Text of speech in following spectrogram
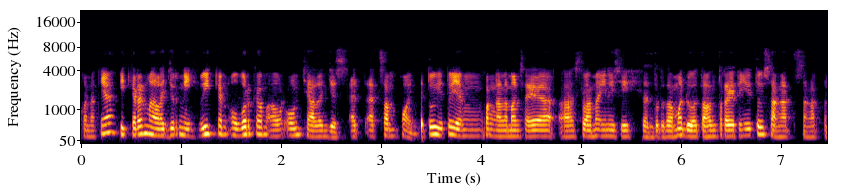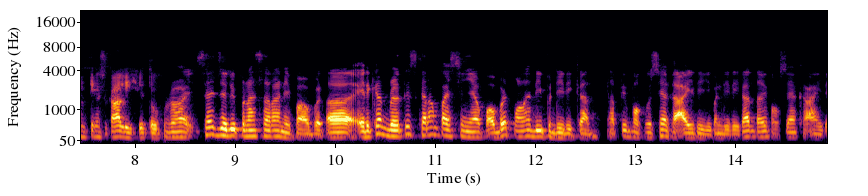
unek-uneknya, pikiran malah jernih. We can overcome our own challenges at, at some point. Itu itu yang pengalaman saya uh, selama ini sih, dan terutama dua tahun terakhir ini itu sangat sangat penting sekali gitu. Right, saya jadi penasaran nih Pak Albert. Uh, ini kan berarti sekarang passionnya Pak Albert malah di pendidikan, tapi fokusnya ke IT. Pendidikan tapi fokusnya ke IT.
